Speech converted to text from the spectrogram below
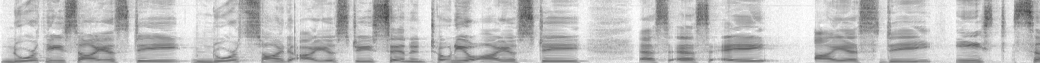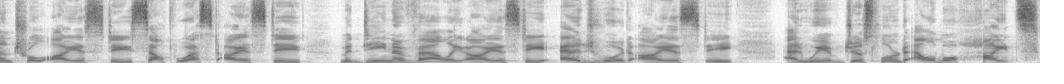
Northeast ISD, Northside ISD, San Antonio ISD, SSA ISD, East Central ISD, Southwest ISD, Medina Valley ISD, Edgewood ISD, and we have just learned Alamo Heights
